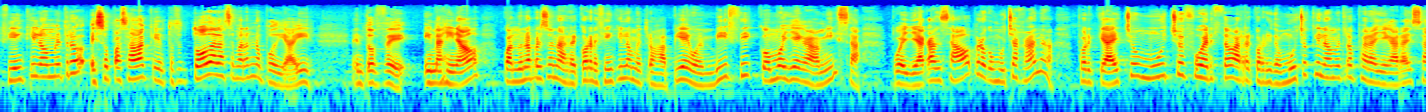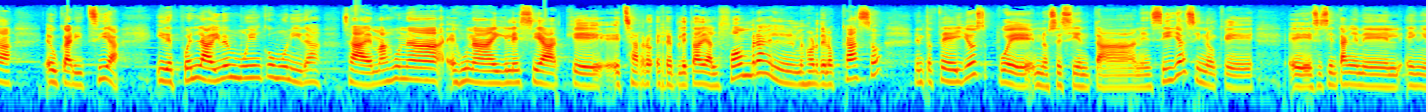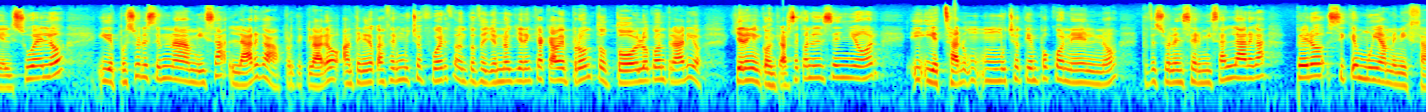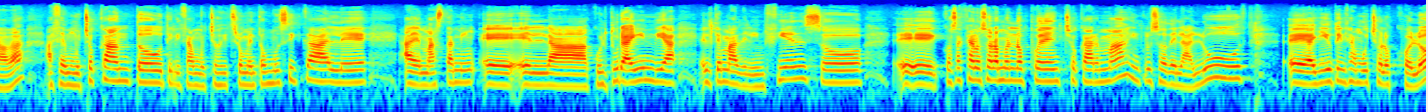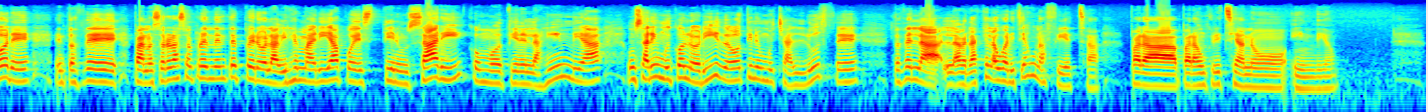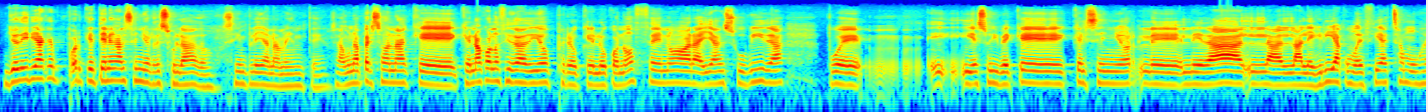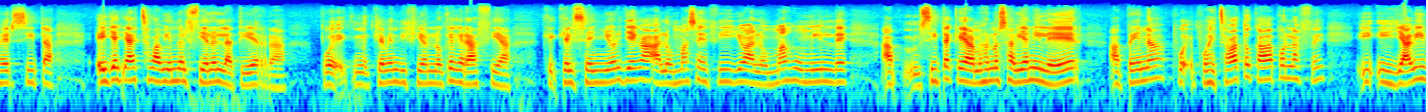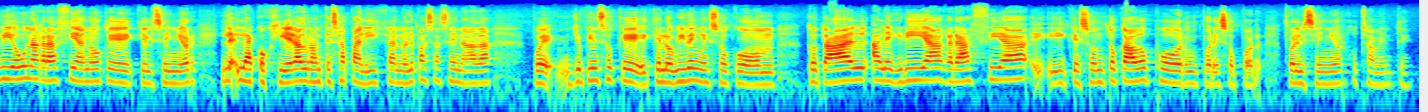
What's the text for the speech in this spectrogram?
100 kilómetros, eso pasaba que entonces todas las semanas no podía ir. Entonces, imaginaos cuando una persona recorre 100 kilómetros a pie o en bici, ¿cómo llega a misa? Pues ya cansado, pero con muchas ganas, porque ha hecho mucho esfuerzo, ha recorrido muchos kilómetros para llegar a esa Eucaristía y después la viven muy en comunidad. O sea, además una, es una iglesia que está repleta de alfombras, en el mejor de los casos, entonces ellos pues no se sientan en sillas, sino que eh, se sientan en el, en el suelo y después suele ser una misa larga, porque claro, han tenido que hacer mucho esfuerzo, entonces ellos no quieren que acabe pronto, todo lo contrario, quieren encontrarse con el Señor y, estar mucho tiempo con Él, ¿no? Entonces suelen ser misas largas, pero sí que muy amenizadas, hacen mucho canto, utilizan muchos instrumentos musicales, además también eh, en la cultura india el tema del incienso, eh, cosas que a nosotros nos pueden chocar más, incluso de la luz, eh, allí utilizan mucho los colores, entonces para nosotros era sorprendente, pero la Virgen María pues tiene un sari, como tienen las indias, un sari muy colorido, tiene muchas luces, entonces la, verdad es que la Eucaristía es una fiesta para, un cristiano indio. Yo diría que porque tienen al Señor de su lado, simple y llanamente. O sea, una persona que, no ha conocido a Dios, pero que lo conoce ¿no? ahora ya en su vida, pues, y, eso, y ve que, el Señor le, da la, alegría, como decía esta mujercita, ella ya estaba viendo el cielo en la tierra, pues qué bendición, no qué gracia, que, el Señor llega a los más sencillos, a los más humildes, a, cita que a lo mejor no sabía ni leer, apenas, pues, pues, estaba tocada por la fe y, ya vivió una gracia, ¿no? Que, el Señor le, acogiera durante esa paliza, no le pasase nada. Pues yo pienso que, lo viven eso con total alegría, gracia y, que son tocados por, por eso, por, por el Señor justamente.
